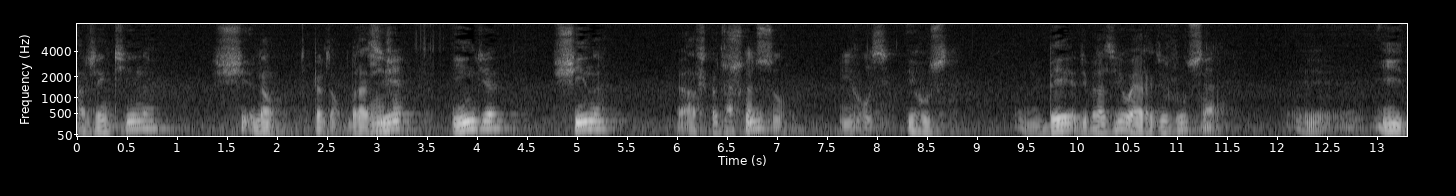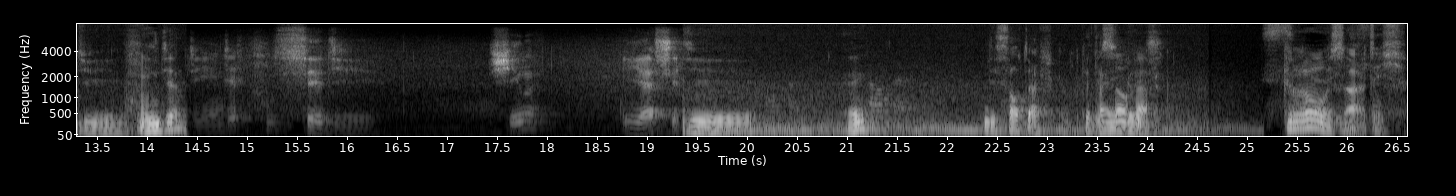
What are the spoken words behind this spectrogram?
Argentina, Chi não, perdão, Brasil, Índia, Índia China, África do África Sul, do Sul e Rússia. E Rússia. B de Brasil, R de Rússia. I de Índia. C de China e S de. Hein? De South Africa, porque está em inglês. Großartig.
